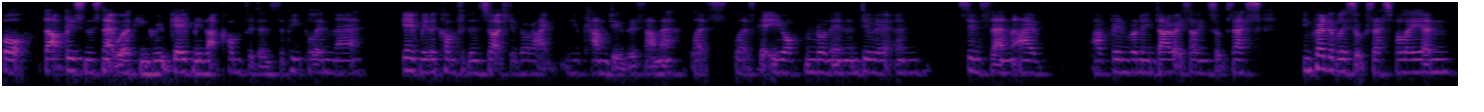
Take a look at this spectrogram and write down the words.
But that business networking group gave me that confidence. The people in there gave me the confidence to actually go right you can do this anna. Let's let's get you up and running and do it. And since then i've i've been running direct selling success incredibly successfully and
